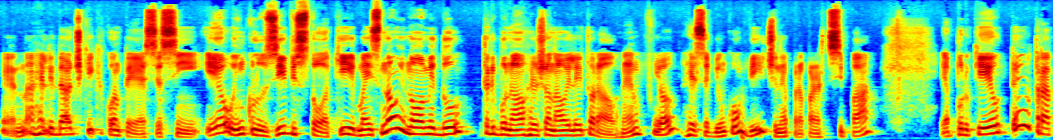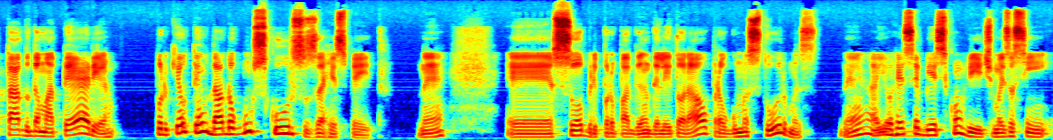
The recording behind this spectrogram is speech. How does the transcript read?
É, na realidade, o que, que acontece? Assim, eu, inclusive, estou aqui, mas não em nome do Tribunal Regional Eleitoral, né? Eu recebi um convite, né, para participar. É porque eu tenho tratado da matéria, porque eu tenho dado alguns cursos a respeito, né? É, sobre propaganda eleitoral para algumas turmas, né? Aí eu recebi esse convite, mas assim,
